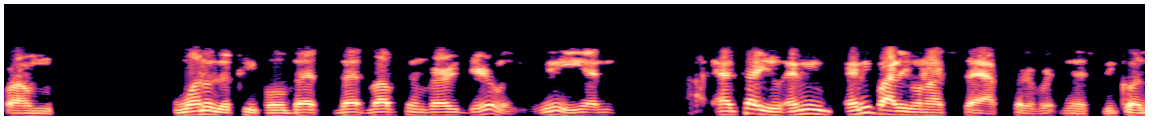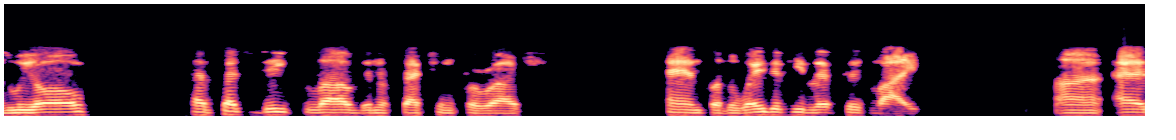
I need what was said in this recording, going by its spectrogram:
from one of the people that that loved him very dearly, me. And I, I tell you, any anybody on our staff could have written this because we all have such deep love and affection for Rush and for the way that he lived his life. Uh, as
